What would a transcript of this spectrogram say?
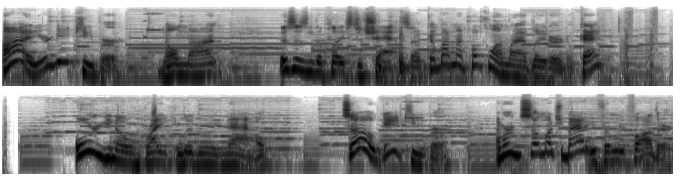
Hi, you're Gatekeeper. No, I'm not. This isn't the place to chat, so come by my Pokemon lab later, okay? Or, you know, right literally now. So, Gatekeeper, I've heard so much about you from your father.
